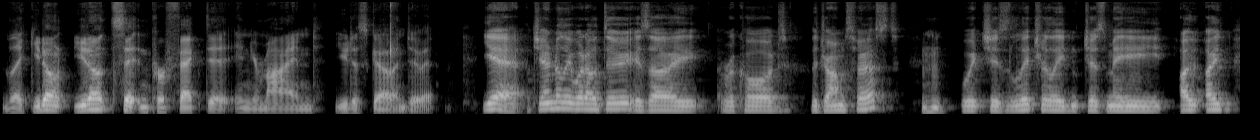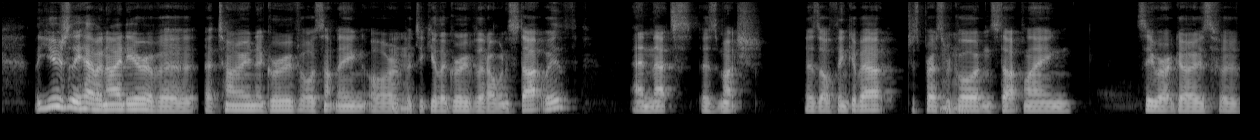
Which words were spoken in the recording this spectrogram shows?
like you don't you don't sit and perfect it in your mind. You just go and do it. Yeah, generally what I'll do is I record the drums 1st Mhm. which is literally just me. I, I I usually have an idea of a, a tone, a groove, or something, or Mhm. a particular groove that I want to start with, and that's as much as I'll think about. Just press Mhm. record and start playing, see where it goes for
